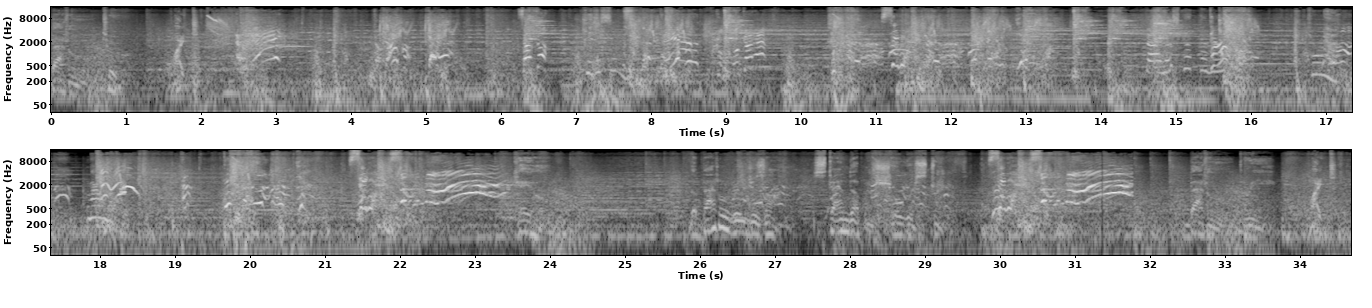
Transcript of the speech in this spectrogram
Battle 2. Fight! そこ苦しいここから battle rages on. Stand up and show your strength. Battle 3. Fight!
